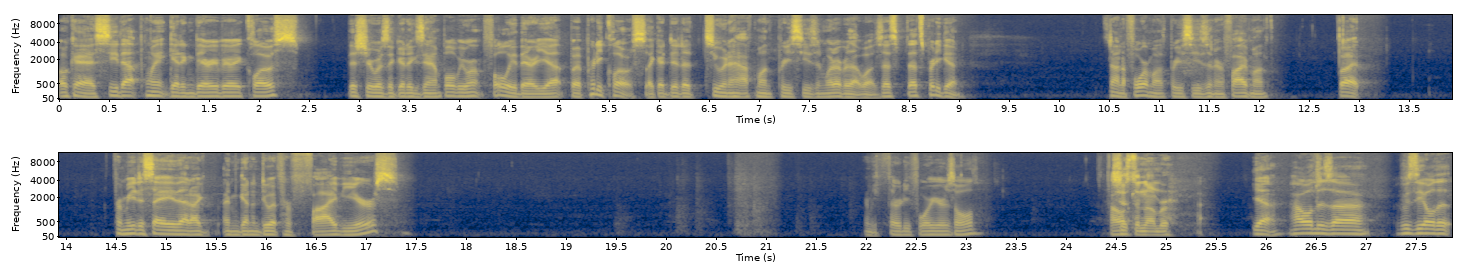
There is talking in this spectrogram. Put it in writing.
okay, I see that point getting very, very close. This year was a good example. We weren't fully there yet, but pretty close. Like I did a two and a half month preseason, whatever that was. That's that's pretty good. It's not a four month preseason or five month, but for me to say that I, I'm going to do it for five years, I'm gonna be 34 years old. It's just a number. Yeah. How old is uh? Who's the oldest?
